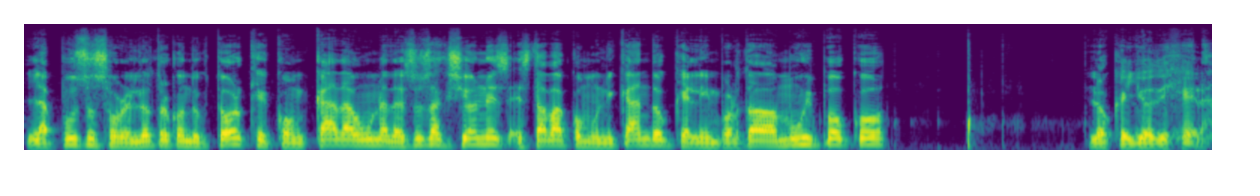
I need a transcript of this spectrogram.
la puso sobre el otro conductor que con cada una de sus acciones estaba comunicando que le importaba muy poco lo que yo dijera.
